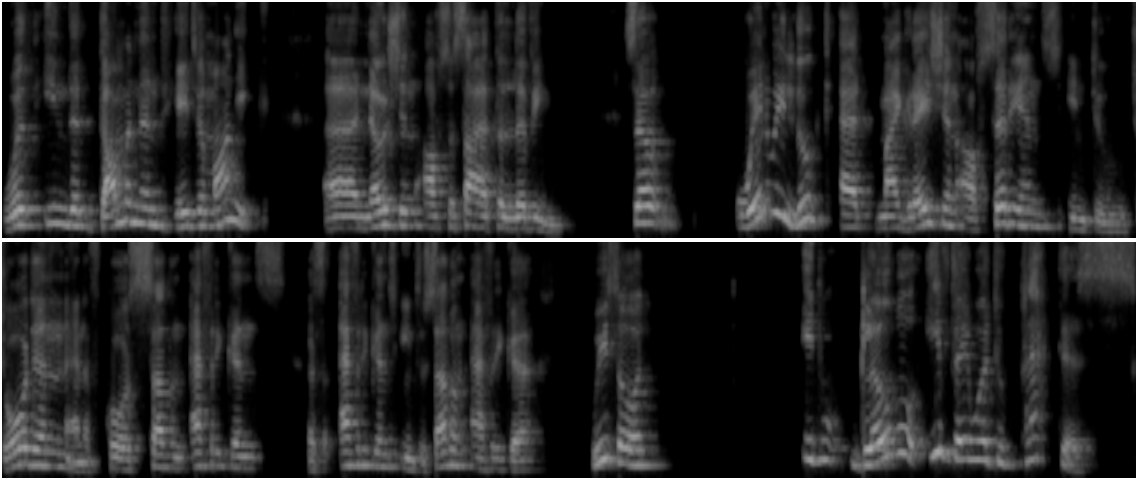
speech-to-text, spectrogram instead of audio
within the dominant hegemonic uh, notion of societal living. So, when we looked at migration of Syrians into Jordan and, of course, Southern Africans, uh, as Africans into Southern Africa, we thought it global if they were to practice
